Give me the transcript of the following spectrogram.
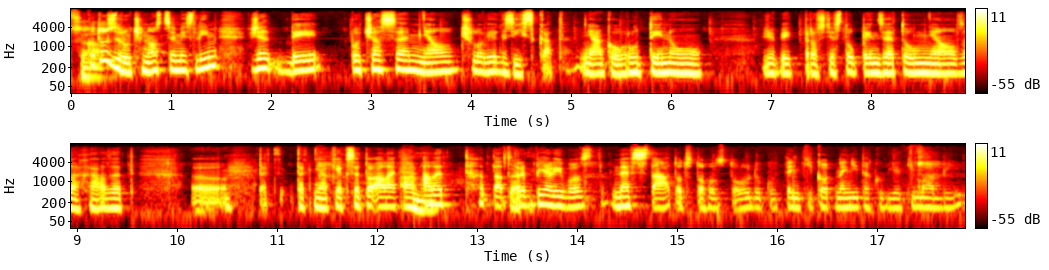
Celá... Jako tu zručnost si myslím, že by po čase měl člověk získat nějakou rutinu, že by prostě s tou pinzetou měl zacházet tak, tak nějak, jak se to, ale, ale ta, ta trpělivost nevstát od toho stolu, dokud ten tíkot není takový, jaký má být.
